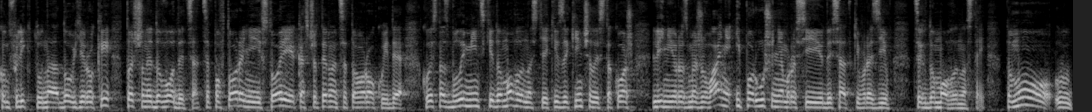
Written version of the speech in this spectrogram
конфлікту на довгі роки, точно не доводиться. Це повторення історії, яка з 2014 року йде. Колись у нас були мінські домовленості, які закінчились також лінією розмежування і порушенням Росією десятків разів цих домовленостей. Тому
